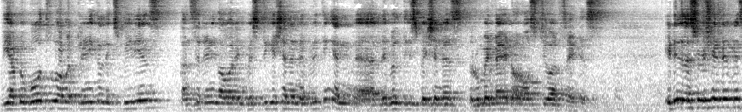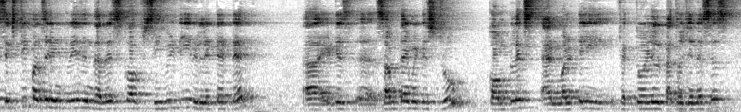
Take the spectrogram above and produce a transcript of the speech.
We have to go through our clinical experience, considering our investigation and everything, and uh, label these patients as rheumatoid or osteoarthritis. It is associated with 60% increase in the risk of CVD related death. Uh, it is uh, sometimes it is true, complex and multifactorial pathogenesis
